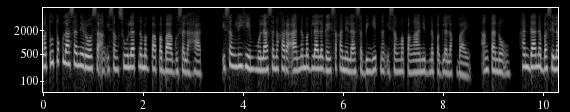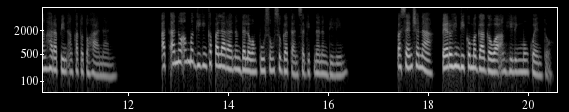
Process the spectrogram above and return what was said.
matutuklasan ni Rosa ang isang sulat na magpapabago sa lahat, isang lihim mula sa nakaraan na maglalagay sa kanila sa bingit ng isang mapanganib na paglalakbay. Ang tanong, handa na ba silang harapin ang katotohanan? At ano ang magiging kapalaran ng dalawang pusong sugatan sa gitna ng dilim? Pasensya na, pero hindi ko magagawa ang hiling mong kwento.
